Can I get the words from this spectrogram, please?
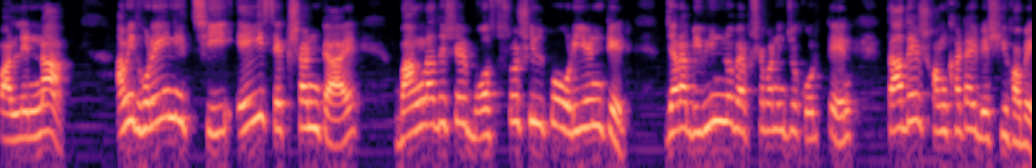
পারলেন না। আমি ধরেই নিচ্ছি, এই সেকশনটায় বাংলাদেশের বস্ত্রশিল্প ওরিয়েন্টেড যারা বিভিন্ন ব্যবসা বাণিজ্য করতেন, তাদের সংখ্যাটাই বেশি হবে।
